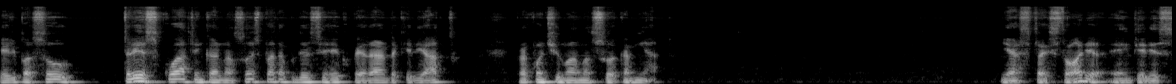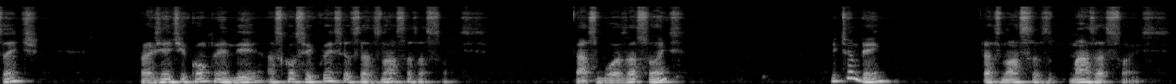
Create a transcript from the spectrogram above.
Ele passou três, quatro encarnações para poder se recuperar daquele ato, para continuar na sua caminhada. E esta história é interessante para a gente compreender as consequências das nossas ações, das boas ações e também das nossas más ações.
